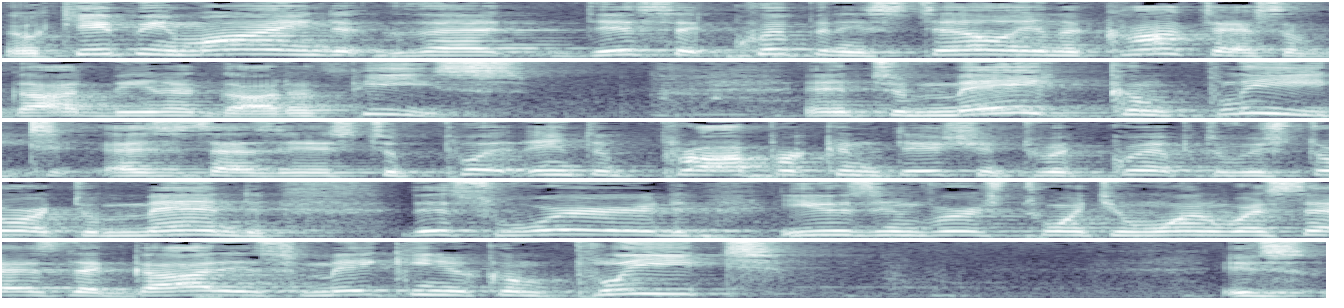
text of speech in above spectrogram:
Now, keep in mind that this equipping is still in the context of God being a God of peace. And to make complete, as it says, is to put into proper condition, to equip, to restore, to mend. This word used in verse 21 where it says that God is making you complete is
